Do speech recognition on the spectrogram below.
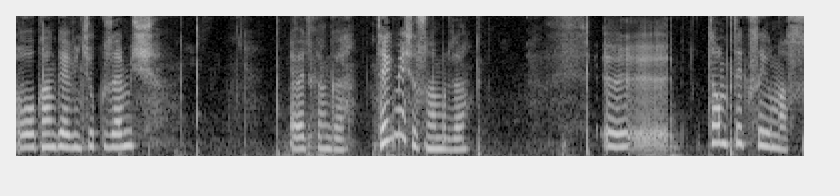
O kanka evin çok güzelmiş. Evet kanka. Tek mi yaşıyorsun burada? Ee, tam tek sayılmaz.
